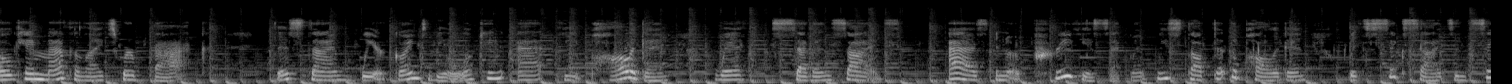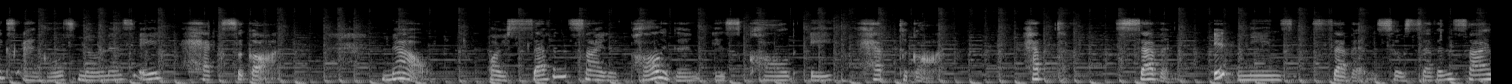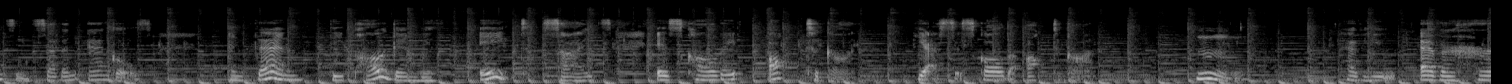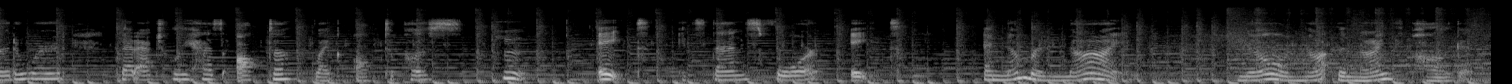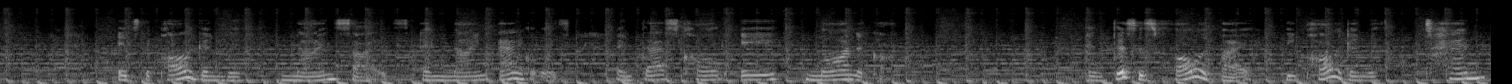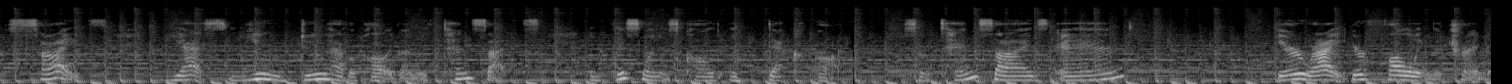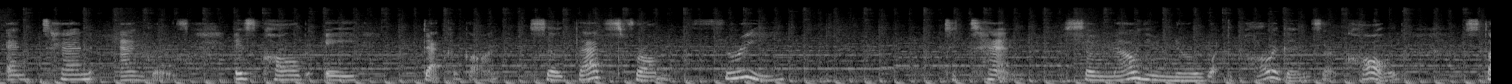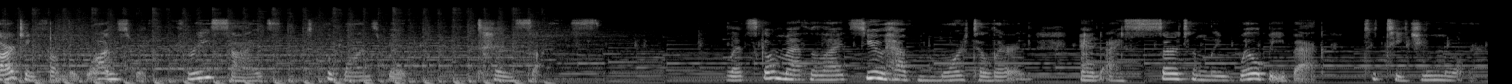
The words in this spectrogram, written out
Okay, Mathalites, we're back. This time we're going to be looking at the polygon with seven sides. As in our previous segment, we stopped at the polygon with six sides and six angles known as a hexagon. Now, our seven-sided polygon is called a heptagon. Hepta, seven. It means seven, so seven sides and seven angles. And then the polygon with eight sides is called a octagon. Yes, it's called an octagon. Hmm. Have you ever heard a word that actually has octa, like octopus? Hmm. Eight. It stands for eight. And number nine. No, not the ninth polygon. It's the polygon with nine sides and nine angles, and that's called a nonagon. And this is followed by the polygon with 10 sides. Yes, you do have a polygon with 10 sides. And this one is called a decagon. So 10 sides and you're right, you're following the trend. And 10 angles is called a decagon. So that's from 3 to 10. So now you know what the polygons are called, starting from the ones with 3 sides to the ones with 10 sides. Let's go, Mathalites. You have more to learn, and I certainly will be back to teach you more.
